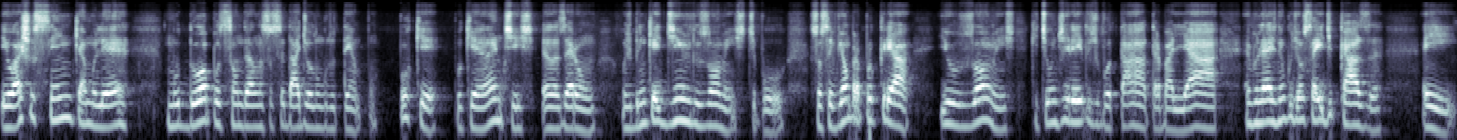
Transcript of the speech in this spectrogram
eu acho sim que a mulher mudou a posição dela na sociedade ao longo do tempo. Por quê? Porque antes elas eram os brinquedinhos dos homens, tipo, só serviam para procriar. E os homens que tinham direito de votar, trabalhar, as mulheres nem podiam sair de casa. E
